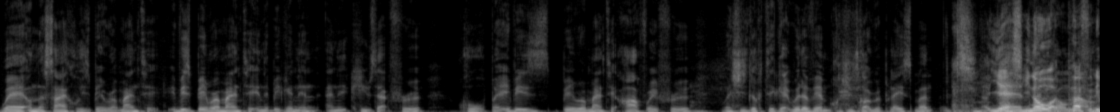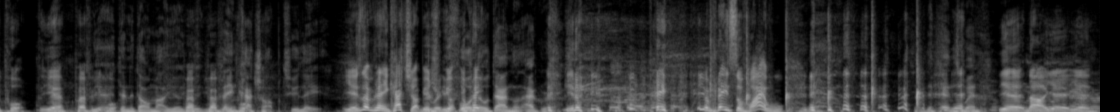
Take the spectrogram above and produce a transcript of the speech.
where on the cycle he's being romantic. If he's being romantic in the beginning and it keeps that through, cool. But if he's being romantic halfway through, when she's looking to get rid of him because she's got a replacement, yes, yeah, you know what? Perfectly put. Yeah, perfectly yeah, put. then it don't matter. You're, Perf- you're, playing catch up too late. Yeah, it's not playing catch up. You're, You're you're, four you're, playing, down on aggregate. you know, you're playing, survival. So it depends when. Yeah, no, yeah, yeah,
